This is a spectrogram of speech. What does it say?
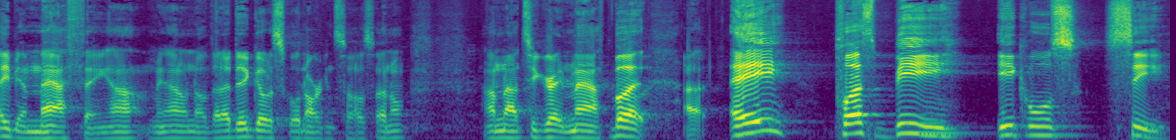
maybe a math thing. I, I, mean, I don't know that. I did go to school in Arkansas, so I don't, I'm not too great in math. But uh, A plus B equals C,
